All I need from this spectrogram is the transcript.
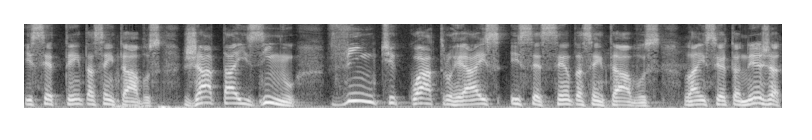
e quatro reais e sessenta centavos. Lá em Sertaneja,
